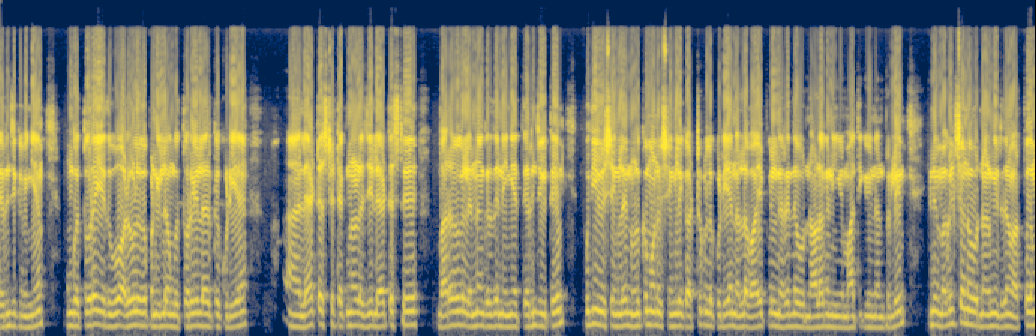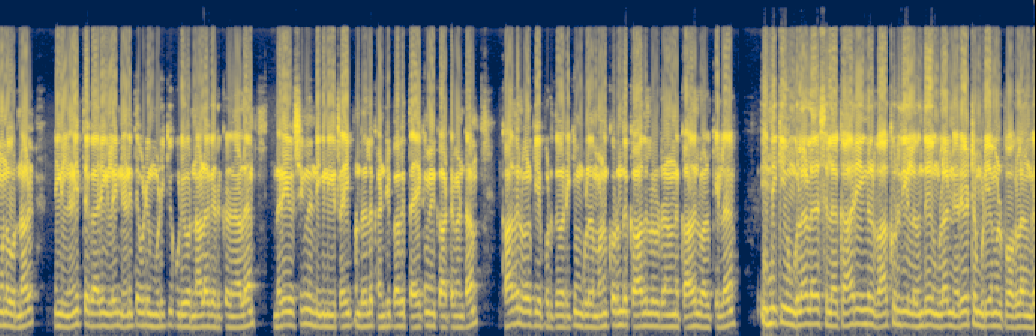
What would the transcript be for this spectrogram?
தெரிஞ்சுக்குவீங்க. உங்க துறை எதுவோ அலுவலக பணியில உங்க துறையில இருக்கக்கூடிய லேட்டஸ்ட் டெக்னாலஜி லேட்டஸ்ட் வரவுகள் என்னங்கிறத நீங்க தெரிஞ்சுக்கிட்டு புதிய விஷயங்களை நுணுக்கமான விஷயங்களை கற்றுக்கொள்ளக்கூடிய நல்ல வாய்ப்புகள் நிறைந்த ஒரு நாளாக நீங்க மாத்திக்குவீங்க நண்பர்களே. இன்னும் மகிழ்ச்சியான ஒரு நாள் அற்புதமான ஒரு நாள். நீங்கள் நினைத்த காரியங்களை நினைத்தபடி முடிக்கக்கூடிய ஒரு நாளாக இருக்கிறதுனால நிறைய விஷயங்களை நீங்க நீங்க ட்ரை பண்றதுல கண்டிப்பாக தயக்கமே காட்ட வேண்டாம். காதல் வாழ்க்கையை பொறுத்த வரைக்கும் உங்களது மனக்குறந்த காதலுடனான காதல் வாழ்க்கையில இன்றைக்கி உங்களால் சில காரியங்கள் வாக்குறுதிகள் வந்து உங்களால் நிறைவேற்ற முடியாமல் போகலாங்க.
